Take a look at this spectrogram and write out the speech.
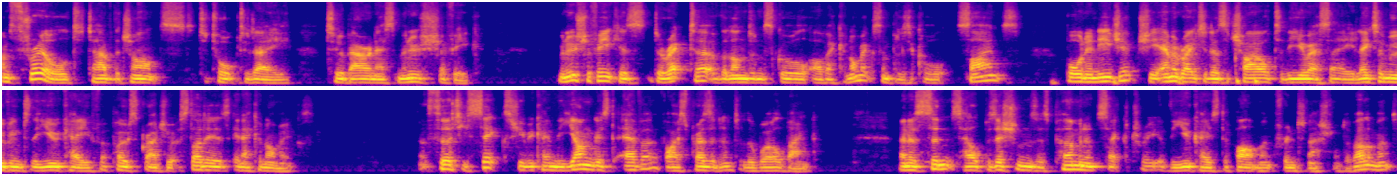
I'm thrilled to have the chance to talk today to Baroness Minouche Shafik. Minouche Shafik is director of the London School of Economics and Political Science. Born in Egypt, she emigrated as a child to the USA, later moving to the UK for postgraduate studies in economics. At 36, she became the youngest ever vice president of the World Bank and has since held positions as Permanent Secretary of the UK's Department for International Development,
